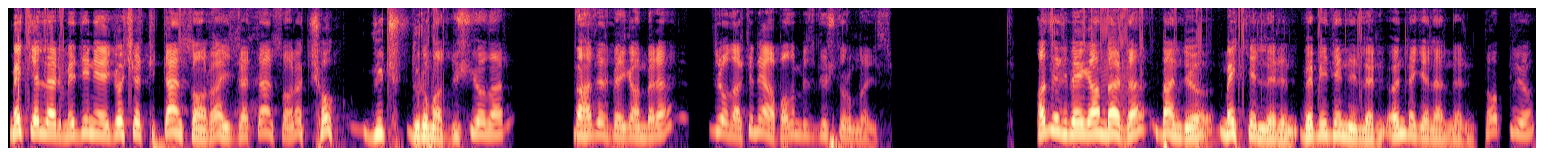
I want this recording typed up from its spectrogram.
Mekkeliler Medine'ye göç ettikten sonra, hicretten sonra çok güç duruma düşüyorlar. Ve Hazreti Peygamber'e diyorlar ki ne yapalım biz güç durumdayız. Hazreti Peygamber de ben diyor Mekkelilerin ve Medenilerin önde gelenlerin topluyor.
